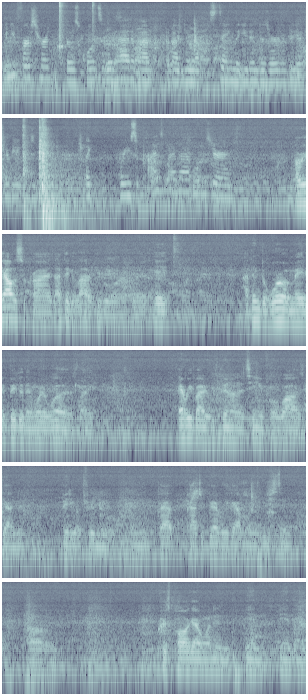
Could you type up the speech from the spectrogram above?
when you first heard those quotes that you had about about you not saying that you didn't deserve a video tribute? Did you, like, were you surprised by that? What was your? I mean, I was surprised. I think a lot of people were, but it. I think the world made it bigger than what it was. Like everybody who's been on the team for a while has gotten a video tribute. I mean, Pat, Patrick Beverley got one in Houston. Um, Chris Paul got one in in, in in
